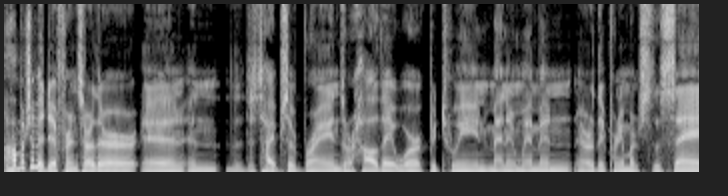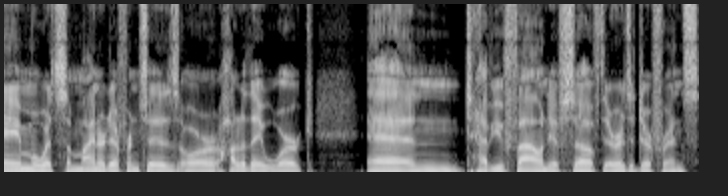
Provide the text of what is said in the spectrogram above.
How much of a difference are there in in the, the types of brains or how they work between men and women? Are they pretty much the same with some minor differences, or how do they work? And have you found, if so, if there is a difference,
